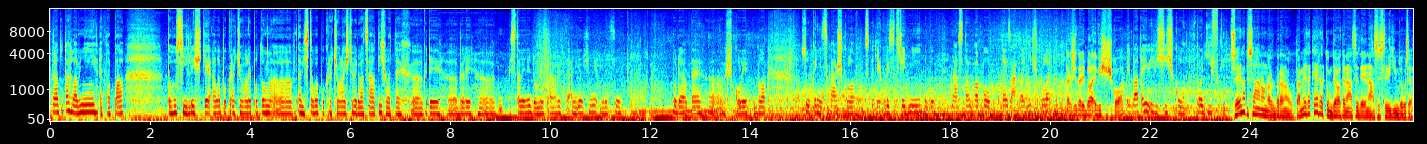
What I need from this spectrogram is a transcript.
Byla to ta hlavní etapa toho sídliště, ale pokračovali potom, eh, ta výstava pokračovala ještě ve 20. letech, eh, kdy eh, byly vystavěny domy právě v té Andělčině ulici podél té školy. To byla soukenická škola, v podstatě jakoby střední nebo nástavba po té základní škole. Takže tady byla i vyšší škola? Byla tady i vyšší škola pro dívky. Co je napsáno nad branou? Tam je také datum 1911, jestli vidím dobře.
